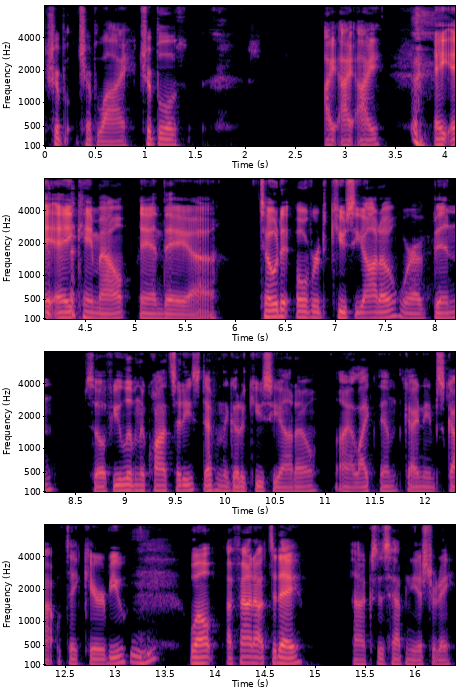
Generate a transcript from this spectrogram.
triple triple I, triple I I I AAA came out and they uh, towed it over to QC Auto where I've been. So if you live in the Quad Cities, definitely go to QC Auto. I like them. A guy named Scott will take care of you. Mhm. Well, I found out today, because this happened yesterday,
